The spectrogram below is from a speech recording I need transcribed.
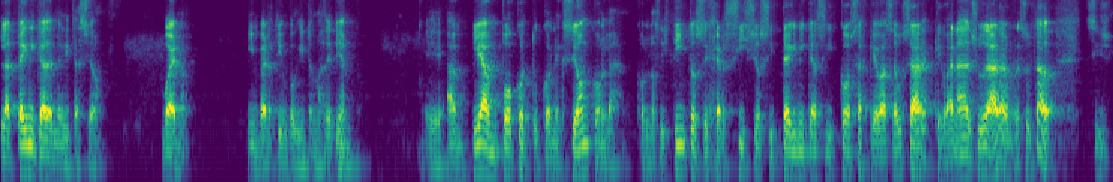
la técnica de meditación. Bueno, invertí un poquito más de tiempo. Eh, amplía un poco tu conexión con, con los distintos ejercicios y técnicas y cosas que vas a usar que van a ayudar a un resultado. Si,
